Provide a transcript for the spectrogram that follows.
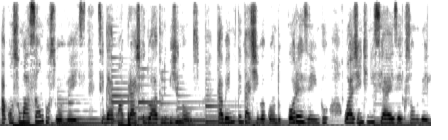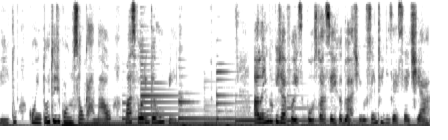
A consumação, por sua vez, se dá com a prática do ato libidinoso, cabendo tentativa quando, por exemplo, o agente iniciar a execução do delito com intuito de conjunção carnal, mas for interrompido. Além do que já foi exposto acerca do artigo 117-A,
